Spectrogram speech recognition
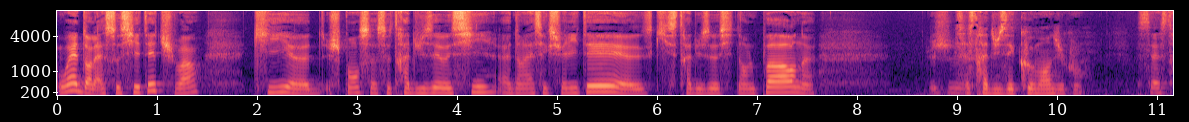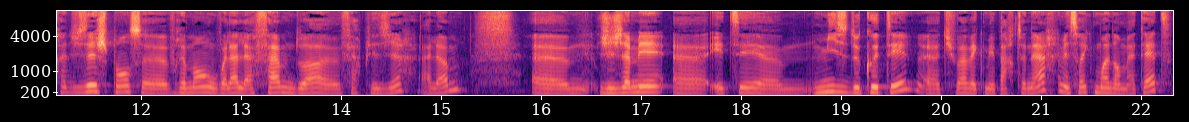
ouais, dans la société, tu vois qui, euh, je pense, se traduisait aussi euh, dans la sexualité, euh, qui se traduisait aussi dans le porn. Ça se traduisait comment, du coup? Ça se traduisait, je pense, vraiment où voilà, la femme doit faire plaisir à l'homme. j'ai jamais été mise de côté, tu vois, avec mes partenaires. Mais c'est vrai que moi, dans ma tête,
